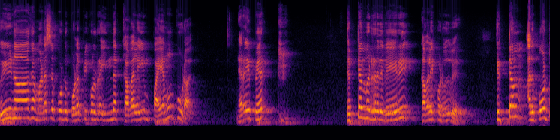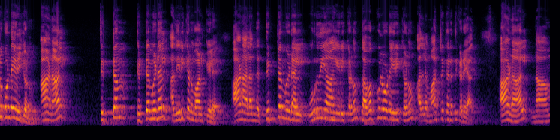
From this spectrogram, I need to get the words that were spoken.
வீணாக மனசை போட்டு குழப்பிக் கொள்ற இந்த கவலையும் பயமும் கூடாது. நிறைய பேர் திட்டமிடுறது வேறு கவலைப்படுவது வேறு. திட்டம் அது போட்டுக்கொண்டே இருக்கணும். ஆனால் திட்டம் திட்டமிடல் அது இருக்கணும் வாழ்க்கையில. ஆனால் அந்த திட்டமிடல் உறுதியாக இருக்கணும் தவக்குலோடு இருக்கணும் அதுல மாற்று கருத்து கிடையாது. ஆனால் நாம்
